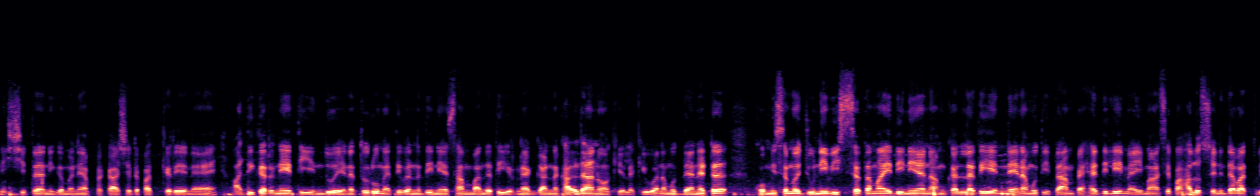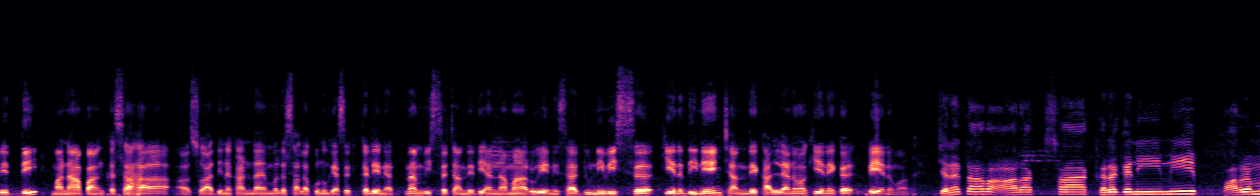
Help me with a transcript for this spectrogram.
නිශ්චිත නිගමනයක් ප්‍රකාශයට පත් කරේ නෑ. අධිකරණයේ තීන්දුව එනතුරු මැතිවරණ දිනය සම්බන්ධ තීරණයක් ගන්න කල් දානවා කියලා කිව්වා. නමුත් දැනට කොමිසම ජුනි 20 තමයි දිනය නම් කරලා තියෙන්නේ. නමුත් ඊටාම් පැහැදිලි මැයි මාසේ 15 වෙනිදාවත් වෙද්දී මනාපාංක සහ ස්වාධීන කණ්ඩායම් වල සලකුණු ගැසට් කළේ නැත්නම් 20 ඡන්දේ තියන්න අමාරුයි. ඒ නිසා ජුනි 20 කියන දිනෙන් ඡන්දේ කල් යනවා කියන එක පේනවා. ජනතාව ආරක්ෂා කරගැනීමේ පරම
